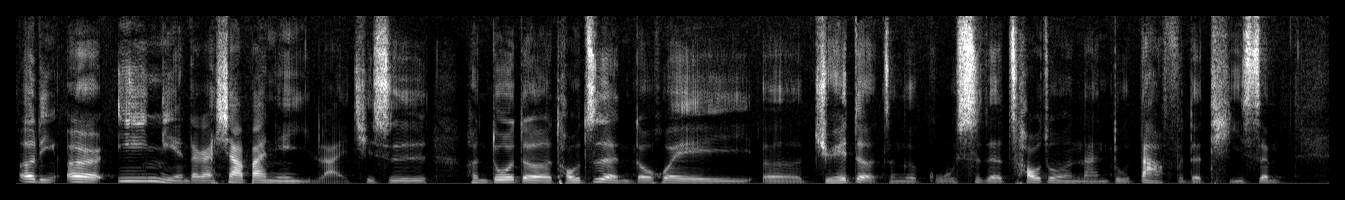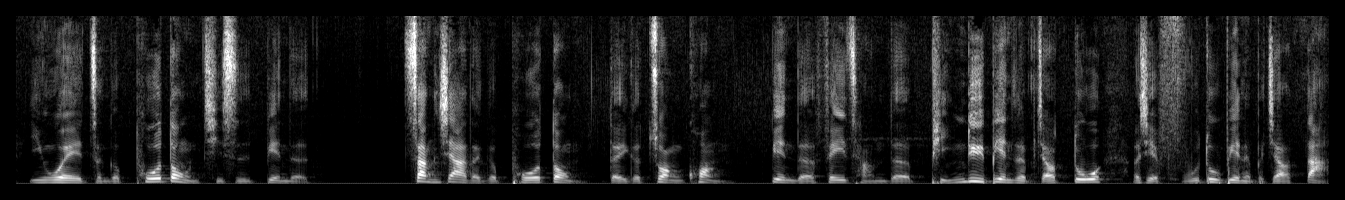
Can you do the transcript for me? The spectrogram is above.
二零二一年大概下半年以来，其实很多的投资人都会呃觉得整个股市的操作的难度大幅的提升，因为整个波动其实变得上下的一个波动的一个状况变得非常的频率变得比较多，而且幅度变得比较大。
